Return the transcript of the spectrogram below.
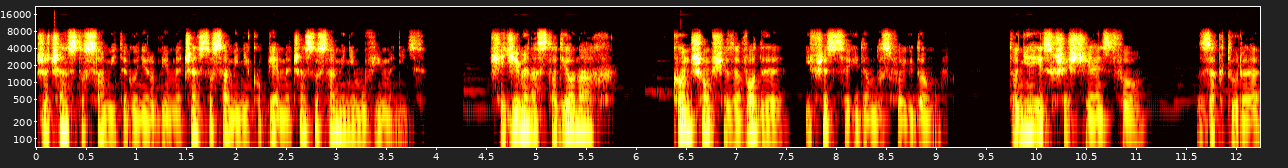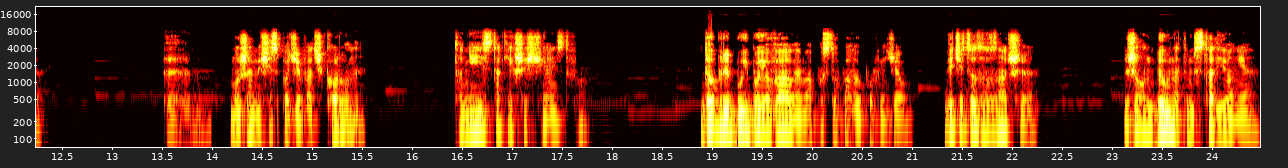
Że często sami tego nie robimy, często sami nie kopiemy, często sami nie mówimy nic. Siedzimy na stadionach, kończą się zawody i wszyscy idą do swoich domów. To nie jest chrześcijaństwo, za które y, możemy się spodziewać korony. To nie jest takie chrześcijaństwo. Dobry bój bojowałem, apostoł Paweł powiedział. Wiecie, co to znaczy? Że on był na tym stadionie,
